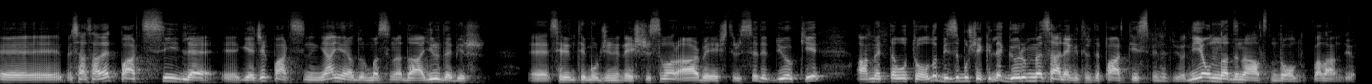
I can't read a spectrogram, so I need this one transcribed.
Ee, mesela Saadet Partisi ile e, Gelecek Partisi'nin yan yana durmasına dair de bir e, Selim Temurci'nin eleştirisi var, ağır bir eleştirisi de diyor ki Ahmet Davutoğlu bizi bu şekilde görünmez hale getirdi parti ismini diyor. Niye onun adının altında olduk falan diyor.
